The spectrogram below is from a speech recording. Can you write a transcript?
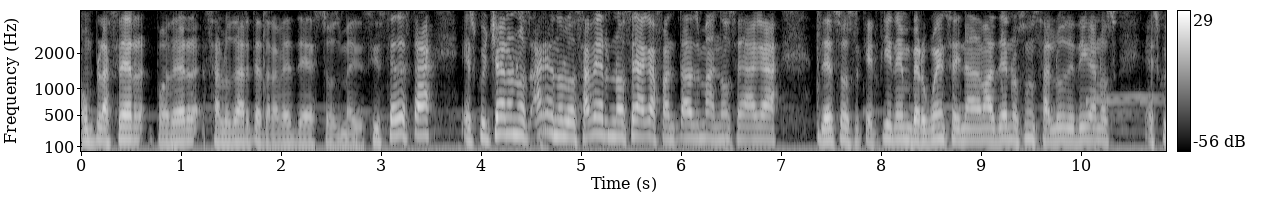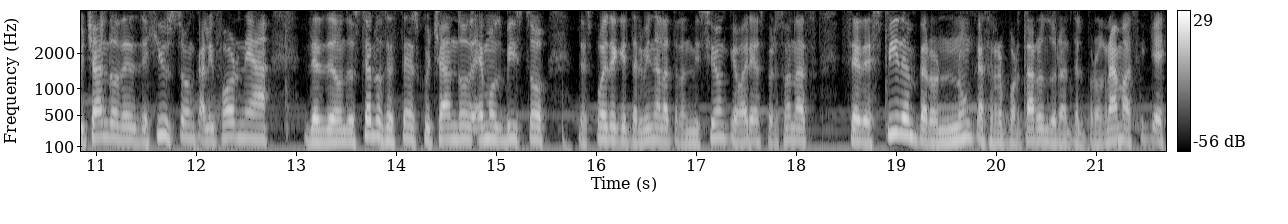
Un placer poder saludarte a través de estos medios. Si usted está escuchándonos, háganoslo saber, no se haga fantasma, no se haga de esos que tienen vergüenza y nada más, denos un saludo y díganos, escuchando desde Houston, California, desde donde usted nos esté escuchando, hemos visto después de que termina la transmisión que varias personas se despiden, pero nunca se reportaron durante el programa. Así que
